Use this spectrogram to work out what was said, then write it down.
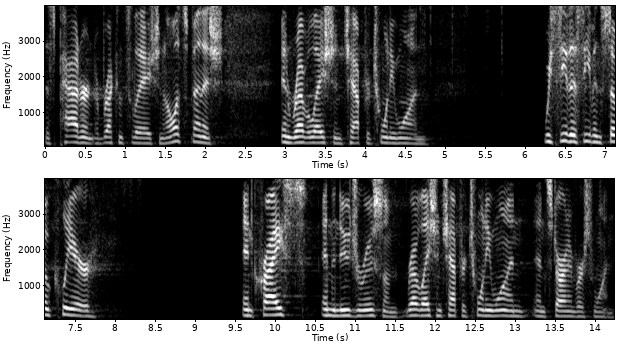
This pattern of reconciliation. Now let's finish in Revelation chapter 21. We see this even so clear in Christ in the New Jerusalem, Revelation chapter 21, and starting in verse 1.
